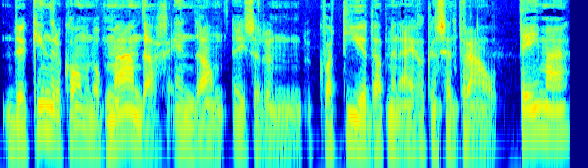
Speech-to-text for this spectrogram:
De kinderen komen op maandag en dan is er een kwartier... dat men eigenlijk een centraal thema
